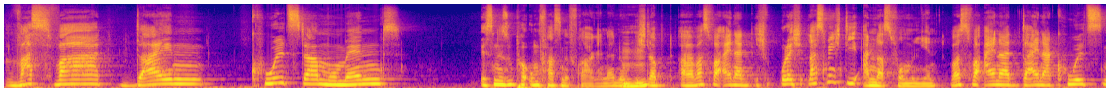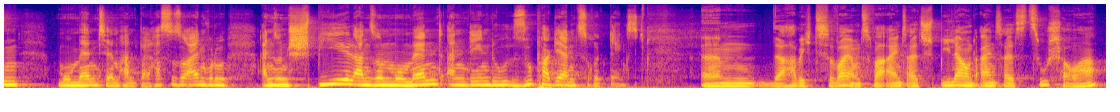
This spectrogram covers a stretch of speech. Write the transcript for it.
was war dein coolster Moment ist eine super umfassende Frage. Ne? Du, Ich glaube, aber was war einer, ich, oder ich lass mich die anders formulieren. Was war einer deiner coolsten Momente im Handball? Hast du so einen, wo du an so ein Spiel, an so einen Moment, an den du super gerne zurückdenkst? Ähm, da habe ich zwei, und zwar eins als Spieler und eins als Zuschauer.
